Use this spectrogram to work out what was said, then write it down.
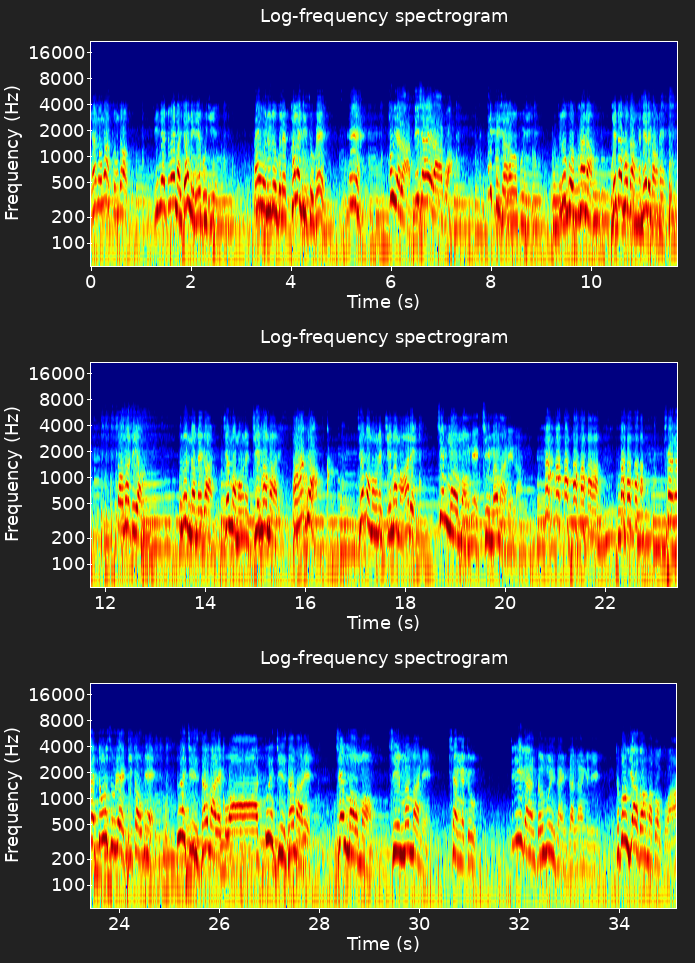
ရန်ကုန်ကစုံတော့ဒီနေ့တွဲမှာရောက်နေတယ်ဘူကြီးဆိုင်းဝင်လူတို့ကလည်းဖမ်းလိုက်ပြီဆိုပဲအေးဟုတ်ရလားတေးချရလားကွာ တိတ်တေးချတော့ဘူးကြီးသူတို့ကိုဖမ်းတော့ရစ်တပ်ဘက်ကငနေတကောင်နဲ့တောင်မတယောက်သူတို့နာမည်ကကျင်းမောင်မောင်နဲ့ဂျင်မမတဲ့ဘာကွာကျင်းမောင်မောင်နဲ့ဂျင်မမတဲ့ကျင်းမောင်မောင်နဲ့ဂျင်မမတဲ့လားဖြန်ကတိုးဆိုတဲ့ဒီကောင်နဲ့တွေ့ကျင်စမ်းပါတယ်ကွာတွေ့ကျင်စမ်းပါတယ်ကျင်းမောင်မောင်ဂျင်မမနဲ့ဖြန်ကတိုးတတိကံသုံးပွင့်ဆိုင်ဇလန်းကလေးတပုတ်ရသွားမှာပေါ့ကွာ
